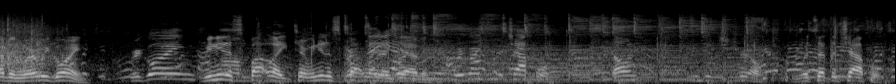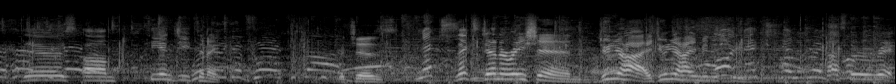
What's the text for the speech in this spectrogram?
Gavin, where are we going? We're going. We need a um, spotlight, Terry. We need a spotlight on Gavin. We're going to the chapel down the trail. What's at the chapel? There's um, TNG tonight. Which is Next. Next generation. Junior high. Junior high ministry. Pastor Rick.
